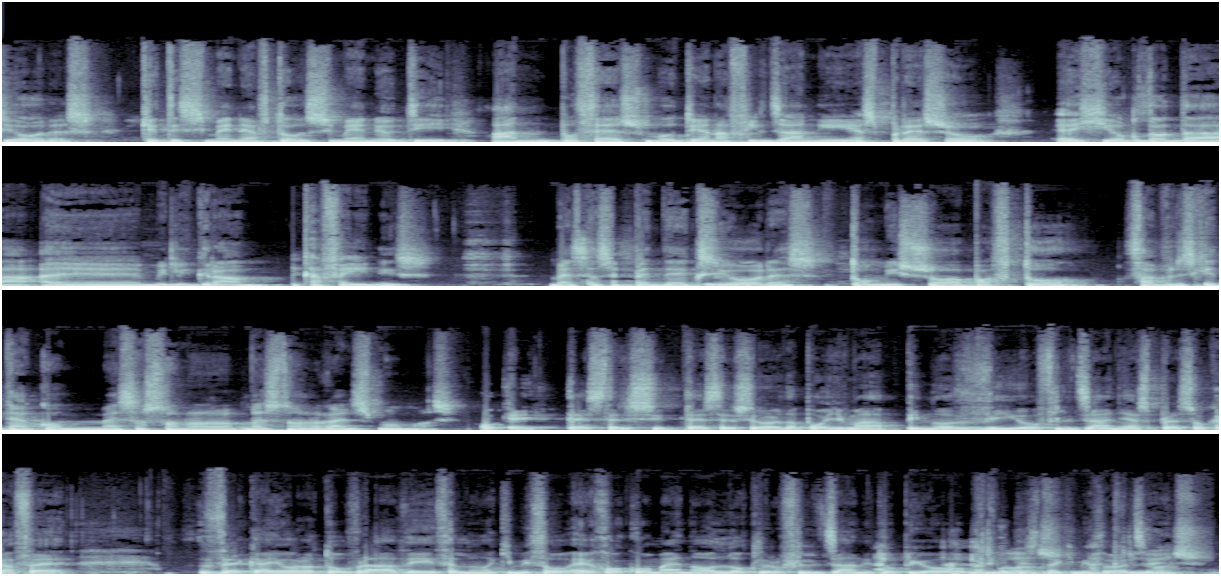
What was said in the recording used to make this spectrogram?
6 ώρες. Και τι σημαίνει αυτό; Σημαίνει ότι αν υποθέσουμε ότι ένα φλιτζάνι εσπρέσο έχει 80 ε, μιλιγκράμ καφεΐνης, μέσα σε 5-6 μμ. ώρες το μισό από αυτό θα βρίσκεται ακόμη μέσα στον, μέσα στον οργανισμό μας. OK, okay. 4, 4 ώρες το απόγευμα πίνω 2 φλιτζάνια εσπρέσο καφέ. 10 η ώρα το βράδυ, θέλω να κοιμηθώ. Έχω ακόμα ένα ολόκληρο φλιτζάνι το οποίο με εμποδίζει να κοιμηθώ ακριβώς, έτσι.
